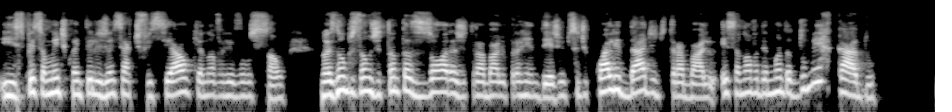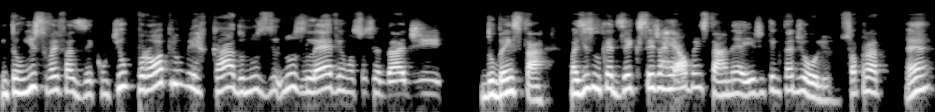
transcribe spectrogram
e especialmente com a inteligência artificial, que é a nova revolução. Nós não precisamos de tantas horas de trabalho para render, a gente precisa de qualidade de trabalho. Essa é a nova demanda do mercado. Então, isso vai fazer com que o próprio mercado nos, nos leve a uma sociedade do bem-estar. Mas isso não quer dizer que seja real bem-estar, né? Aí a gente tem que estar de olho, só para. Né?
